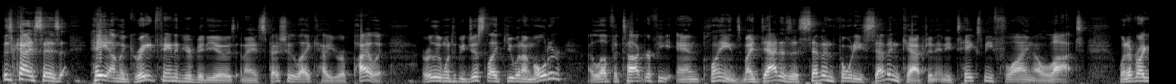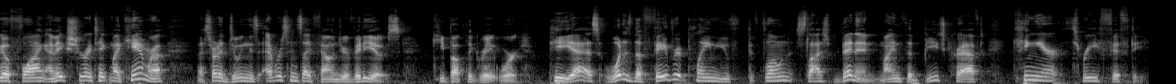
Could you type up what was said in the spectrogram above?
this guy says, Hey, I'm a great fan of your videos and I especially like how you're a pilot. I really want to be just like you when I'm older. I love photography and planes. My dad is a 747 captain and he takes me flying a lot. Whenever I go flying, I make sure I take my camera and I started doing this ever since I found your videos. Keep up the great work. P.S. What is the favorite plane you've flown slash been in? Mine's the Beechcraft King Air 350.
